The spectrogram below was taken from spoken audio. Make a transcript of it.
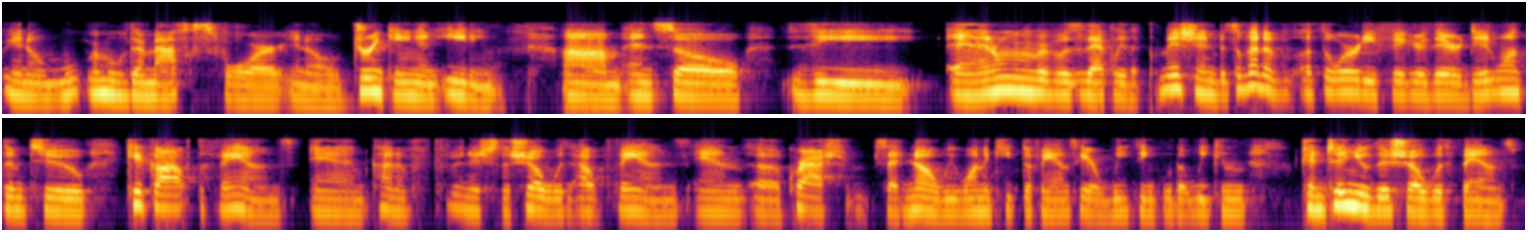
you know, remove their masks for, you know, drinking and eating. Um, and so the, and I don't remember if it was exactly the commission, but some kind of authority figure there did want them to kick out the fans and kind of finish the show without fans. And uh, Crash said, no, we want to keep the fans here. We think that we can continue this show with fans.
